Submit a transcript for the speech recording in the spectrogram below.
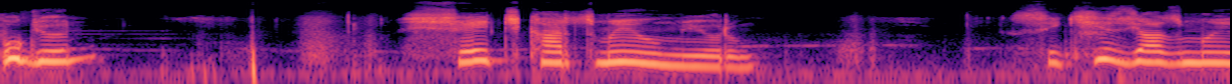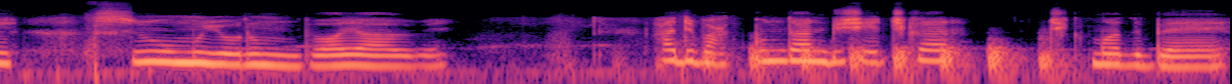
Bugün şey çıkartmayı umuyorum. 8 yazmayı umuyorum bayağı bir. Hadi bak bundan bir şey çıkar. Çıkmadı be.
